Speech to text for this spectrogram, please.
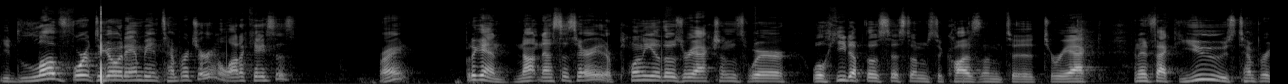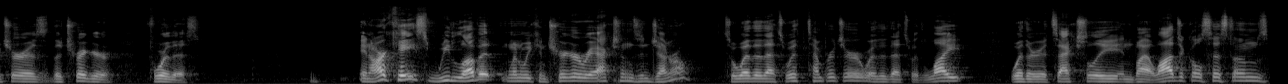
You'd love for it to go at ambient temperature in a lot of cases, right? But again, not necessary. There are plenty of those reactions where we'll heat up those systems to cause them to, to react, and in fact, use temperature as the trigger for this. In our case, we love it when we can trigger reactions in general. So whether that's with temperature, whether that's with light, whether it's actually in biological systems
